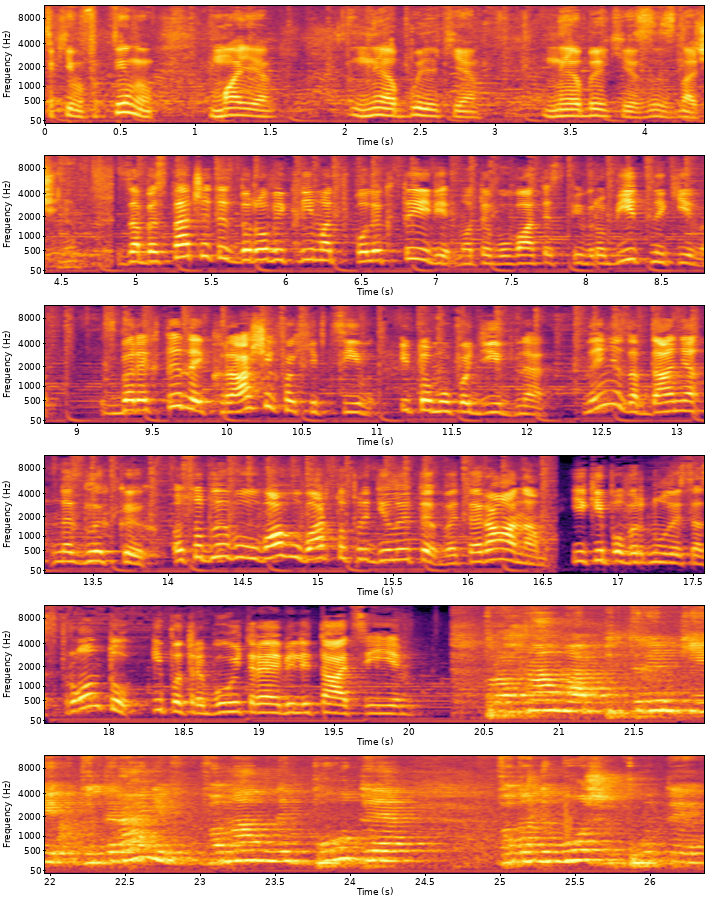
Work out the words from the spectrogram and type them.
таким ефективним, має неабияке, неабияке з- значення. Забезпечити здоровий клімат в колективі, мотивувати співробітників, зберегти найкращих фахівців і тому подібне. Нині завдання не з легких. Особливу увагу варто приділити ветеранам, які повернулися з фронту і потребують реабілітації. програма підтримки ветеранів вона не буде, вона не може бути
